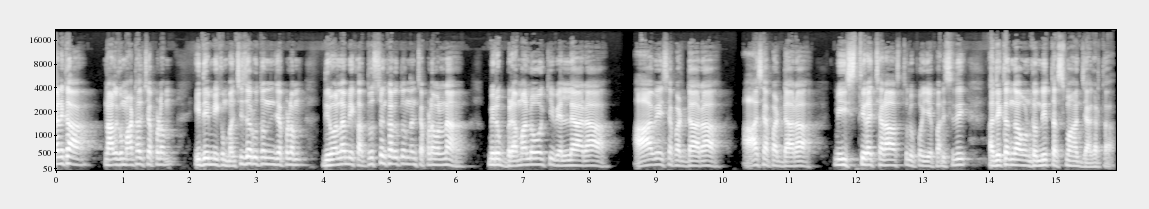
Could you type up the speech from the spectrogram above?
కనుక నాలుగు మాటలు చెప్పడం ఇది మీకు మంచి జరుగుతుందని చెప్పడం దీనివల్ల మీకు అదృష్టం కలుగుతుందని చెప్పడం వలన మీరు భ్రమలోకి వెళ్ళారా? ఆవేశపడ్డారా? ఆశపడ్డారా? మీ స్థిర చరాస్తులు పోయే పరిస్థితి అధికంగా ఉంటుంది. తస్మాత్ జాగ్రత్త.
